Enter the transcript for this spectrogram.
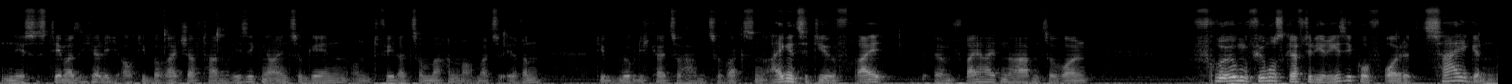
nächstes Thema sicherlich auch die Bereitschaft haben, Risiken einzugehen und Fehler zu machen, auch mal zu irren, die Möglichkeit zu haben, zu wachsen, Eigeninitiative, Frei, äh, Freiheiten haben zu wollen. Führungskräfte, die Risikofreude zeigen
